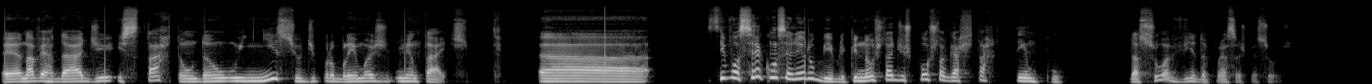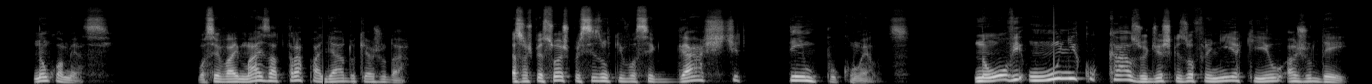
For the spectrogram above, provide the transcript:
é, na verdade, startam, dão o início de problemas mentais. Ah, se você é conselheiro bíblico e não está disposto a gastar tempo da sua vida com essas pessoas, não comece. Você vai mais atrapalhar do que ajudar. Essas pessoas precisam que você gaste tempo com elas. Não houve um único caso de esquizofrenia que eu ajudei,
